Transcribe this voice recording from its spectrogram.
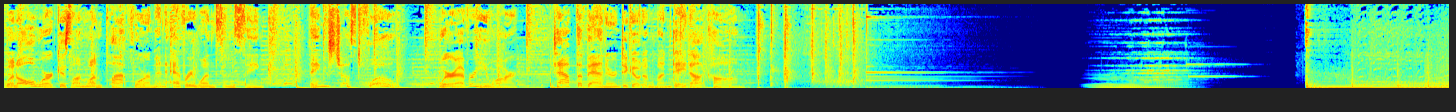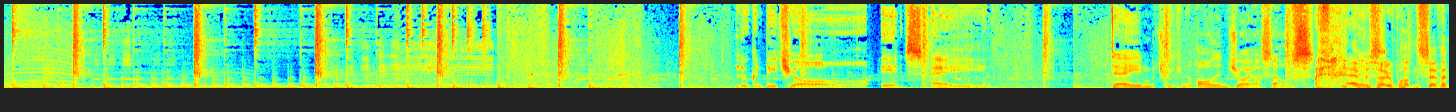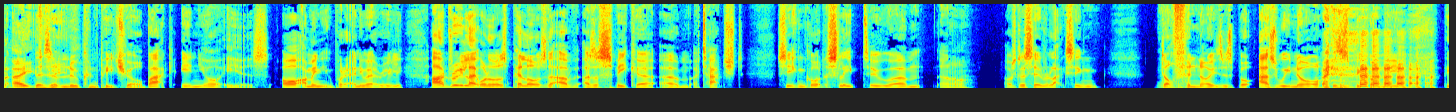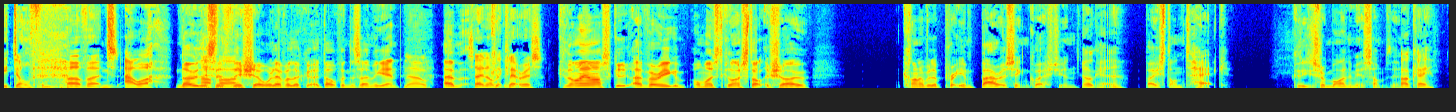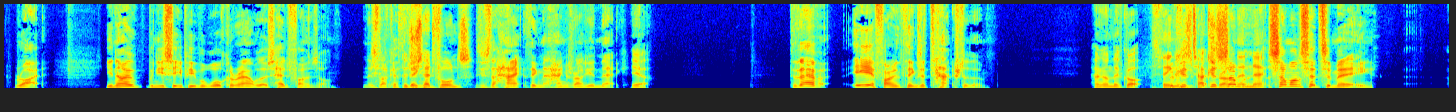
When all work is on one platform and everyone's in sync, things just flow wherever you are. Tap the banner to go to Monday.com. Luke and Show. It's a day in which we can all enjoy ourselves. Episode 178. There's a Luke and Pete Show back in your ears. Or, I mean, you can put it anywhere, really. I'd really like one of those pillows that have as a speaker um, attached so you can go to sleep to, um, I don't know, I was going to say relaxing dolphin noises, but as we know, this has become the, the dolphin pervert hour. No listeners hour. to this show will ever look at a dolphin the same again. No. Um, Say not the clitoris. Can I ask a, a very almost? Can I start the show kind of with a pretty embarrassing question Okay. Based on tech? Because it just reminded me of something. Okay. Right. You know when you see people walk around with those headphones on, and there's like a They're thing, just headphones. it's just a hang, thing that hangs around your neck. Yeah. Do they have earphone things attached to them? Hang on, they've got things attached around someone, their neck. someone said to me,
